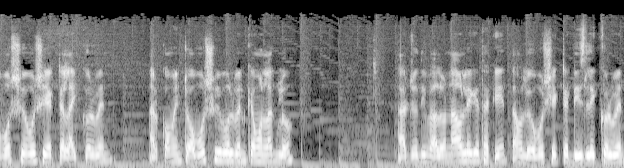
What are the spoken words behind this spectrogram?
অবশ্যই অবশ্যই একটা লাইক করবেন। আর কমেন্টে অবশ্যই বলবেন কেমন লাগল। আর যদি ভালো নাও লেগে থাকে, তাহলে অবশ্যই একটা ডিসলাইক করবেন।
